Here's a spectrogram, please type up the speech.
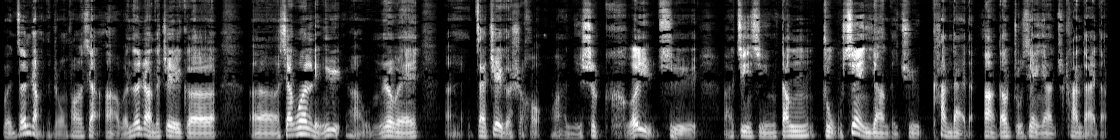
稳增长的这种方向啊，稳增长的这个呃相关领域啊，我们认为呃，在这个时候啊，你是可以去啊进行当主线一样的去看待的啊，当主线一样去看待的，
